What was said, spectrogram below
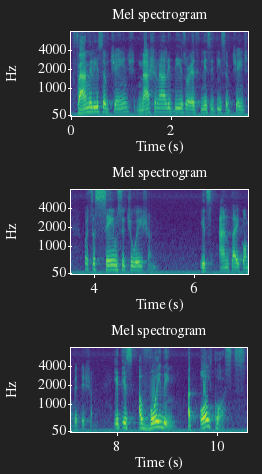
families have changed, nationalities or ethnicities have changed, but it's the same situation. It's anti competition. It is avoiding at all costs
